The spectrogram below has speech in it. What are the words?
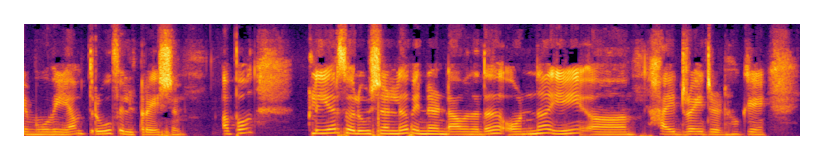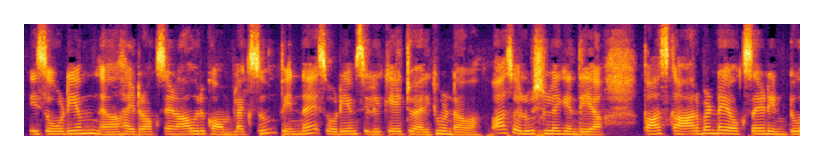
റിമൂവ് ചെയ്യാം ത്രൂ ഫിൽട്രേഷൻ അപ്പം ക്ലിയർ സൊല്യൂഷനിൽ പിന്നെ ഉണ്ടാവുന്നത് ഒന്ന് ഈ ഹൈഡ്രേറ്റഡ് ഓക്കെ ഈ സോഡിയം ഹൈഡ്രോക്സൈഡ് ആ ഒരു കോംപ്ലക്സും പിന്നെ സോഡിയം സിലിക്കേറ്റും ആയിരിക്കും ഉണ്ടാവുക അപ്പോൾ ആ സൊല്യൂഷനിലേക്ക് എന്ത് ചെയ്യുക pass carbon dioxide into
